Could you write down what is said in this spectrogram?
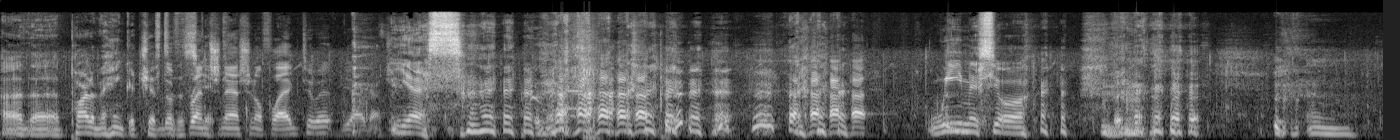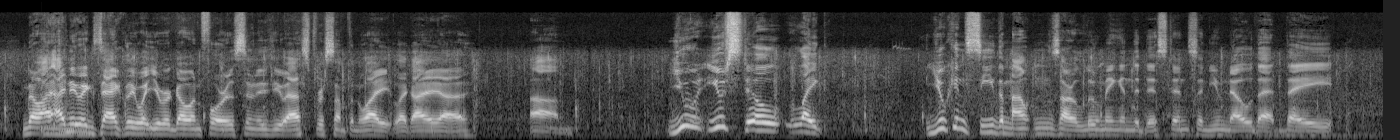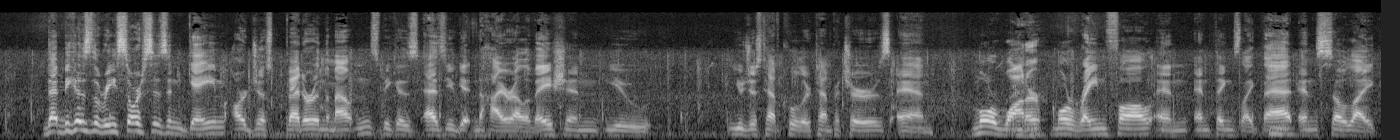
uh, the part of a handkerchief The, to the French stick. national flag to it. Yeah, I got you. Yes. oui, monsieur. No, I, I knew exactly what you were going for as soon as you asked for something white. Like I, uh, um, you you still like you can see the mountains are looming in the distance, and you know that they that because the resources in game are just better in the mountains because as you get into higher elevation, you you just have cooler temperatures and more water, more rainfall, and and things like that, and so like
